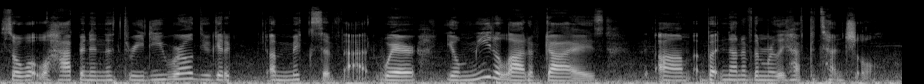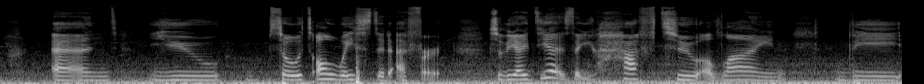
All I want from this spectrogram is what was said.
So, what will happen in the 3D world, you get a, a mix of that where you'll meet a lot of guys, um, but none of them really have potential. And you so it's all wasted effort. So the idea is that you have to align the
